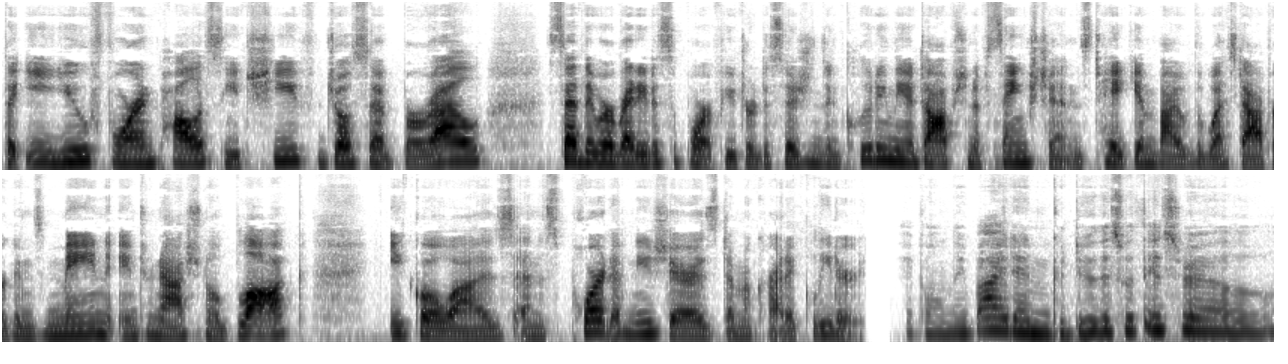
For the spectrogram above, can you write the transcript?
The EU foreign policy chief, Josep Borrell, said they were ready to support future decisions, including the adoption of sanctions taken by the West African's main international bloc, ECOWAS, and the support of Niger's democratic leaders. If only Biden could do this with Israel.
